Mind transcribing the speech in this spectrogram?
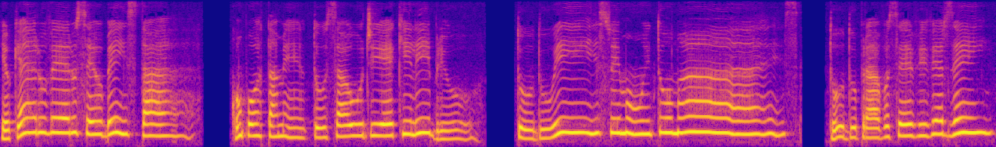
Eu quero ver o seu bem-estar. Comportamento, saúde, equilíbrio. Tudo isso e muito mais. Tudo para você viver zen.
